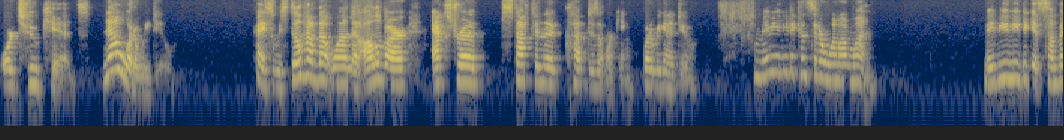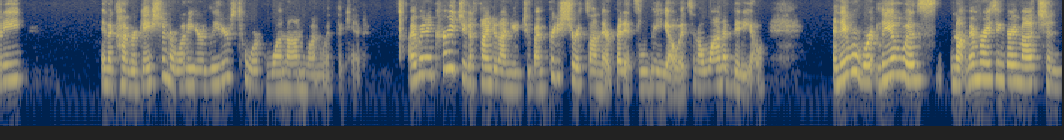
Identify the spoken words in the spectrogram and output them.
or two kids. Now, what do we do? Okay, so we still have that one that all of our extra stuff in the club isn't working. What are we going to do? Maybe you need to consider one on one. Maybe you need to get somebody in the congregation or one of your leaders to work one on one with the kid. I would encourage you to find it on YouTube. I'm pretty sure it's on there, but it's Leo. It's an Awana video. And they were, Leo was not memorizing very much and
